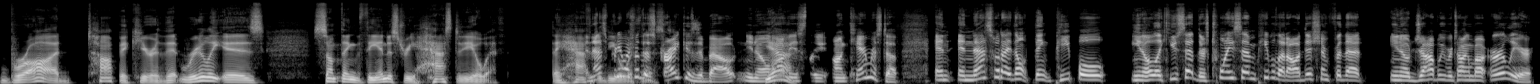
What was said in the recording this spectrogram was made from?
broad topic here that really is something that the industry has to deal with. They have and to that's pretty much what the strike is about you know Yeah. obviously on camera stuff and and that's what i don't think people you know like you said there's 27 people that auditioned for that you know job we were talking about earlier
